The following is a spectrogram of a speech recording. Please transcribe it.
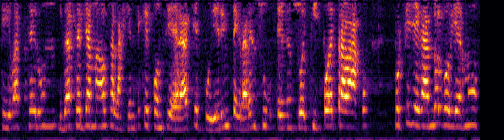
que iba a ser un, iba a ser llamados a la gente que considerara que pudiera integrar en su, en su equipo de trabajo, porque llegando al gobierno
